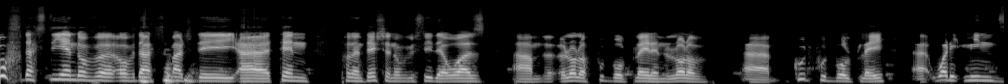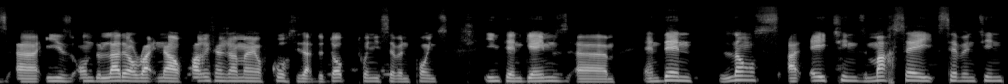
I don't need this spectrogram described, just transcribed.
Oof, that's the end of of that match day 10 presentation. Obviously, there was um, a, lot of football played and a lot of uh, good football play. Uh, what it means uh, is on the ladder right now, Paris Saint Germain, of course, is at the top, 27 points in 10 games. Um, and then Lens at 18th, Marseille 17th,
